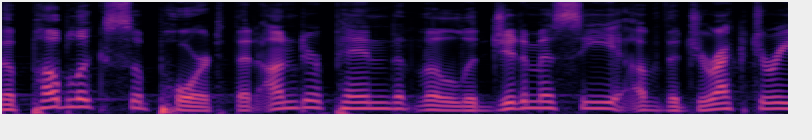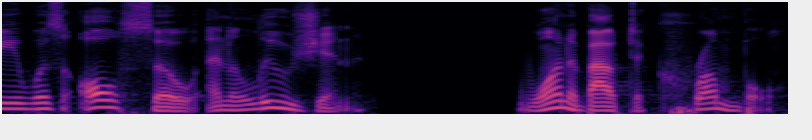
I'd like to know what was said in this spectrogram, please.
The public support that underpinned the legitimacy of the Directory was also an illusion, one about to crumble.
